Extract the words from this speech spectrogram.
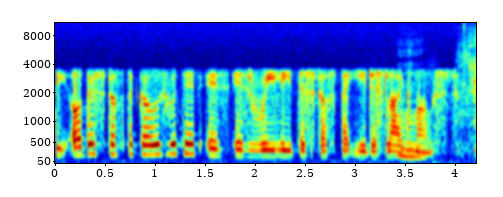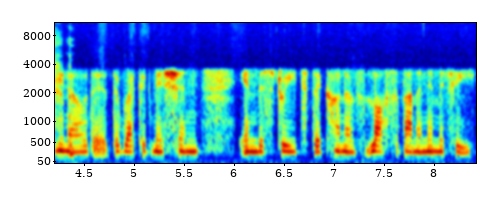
the other stuff that goes with it is is really the stuff that you dislike mm. most. You know, the the recognition in the streets, the kind of loss of anonymity,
